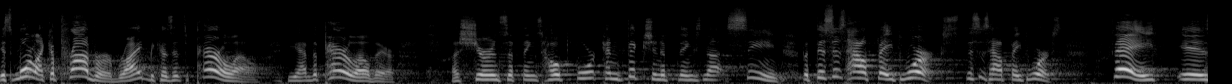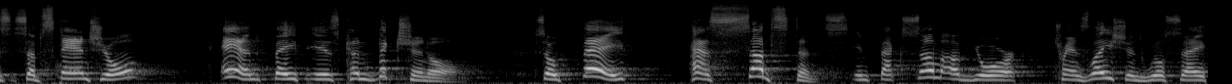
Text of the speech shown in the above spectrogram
It's more like a proverb, right? Because it's a parallel. You have the parallel there. Assurance of things hoped for, conviction of things not seen. But this is how faith works. This is how faith works. Faith is substantial and faith is convictional. So faith has substance. In fact, some of your translations will say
